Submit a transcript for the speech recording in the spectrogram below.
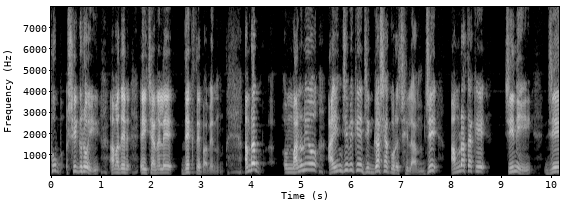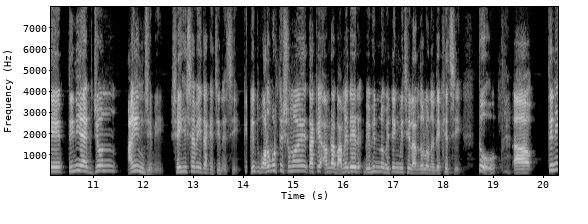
খুব শীঘ্রই আমাদের এই চ্যানেলে দেখতে পাবেন। আমরা মাননীয় আইনজীবীকে জিজ্ঞাসা করেছিলাম যে, আমরা তাকে চিনি যে তিনি একজন আইনজীবী, সেই হিসাবেই তাকে চিনেছি। কিন্তু পরবর্তী সময়ে তাকে আমরা বামেদের বিভিন্ন মিটিং মিছিল আন্দোলনে দেখেছি। তো তিনি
